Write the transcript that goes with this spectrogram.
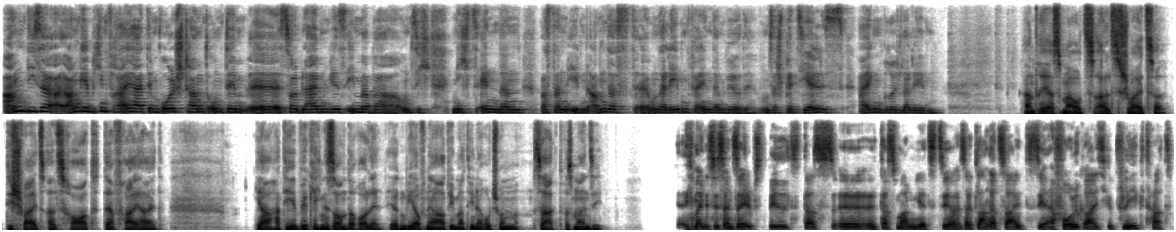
an dieser angeblichen Freiheit, dem Wohlstand und dem äh, soll bleiben, wie es immer war und sich nichts ändern, was dann eben anders äh, unser Leben verändern würde, unser spezielles Eigenbrötlerleben. Andreas Mautz als Schweizer, die Schweiz als Hort der Freiheit ja, hat die wirklich eine Sonderrolle, irgendwie auf eine Art, wie Martina Rutschum sagt. Was meinen Sie? Ich meine, es ist ein Selbstbild, das, äh, das man jetzt sehr, seit langer Zeit sehr erfolgreich gepflegt hat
